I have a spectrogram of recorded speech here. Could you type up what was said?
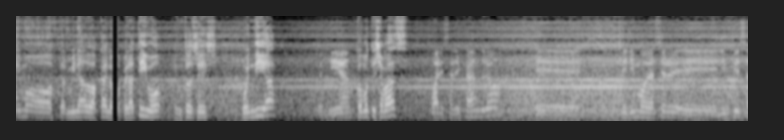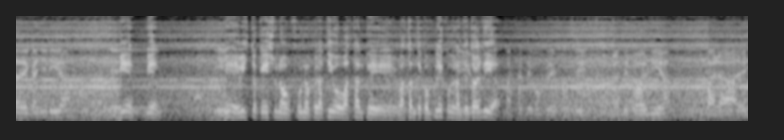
Hemos terminado acá el operativo, entonces, buen día. Buen día, ¿Cómo te llamas? Juárez Alejandro. Eh, Venimos de hacer eh, limpieza de cañería. eh, Bien, bien. y- He visto que es uno, fue un operativo bastante, bastante complejo durante Sí, todo el día. Bastante complejo, sí, durante todo el día para des-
